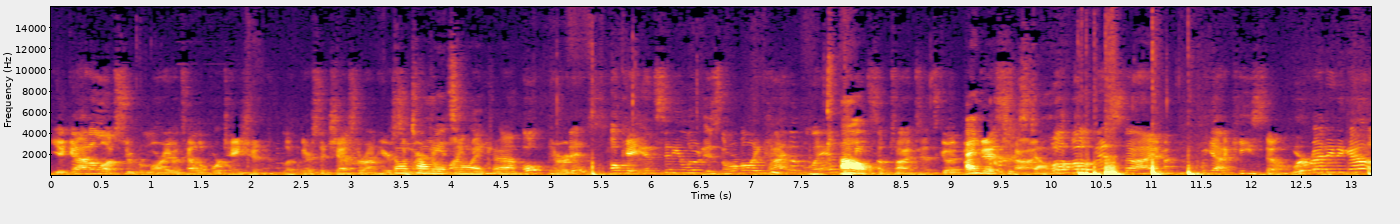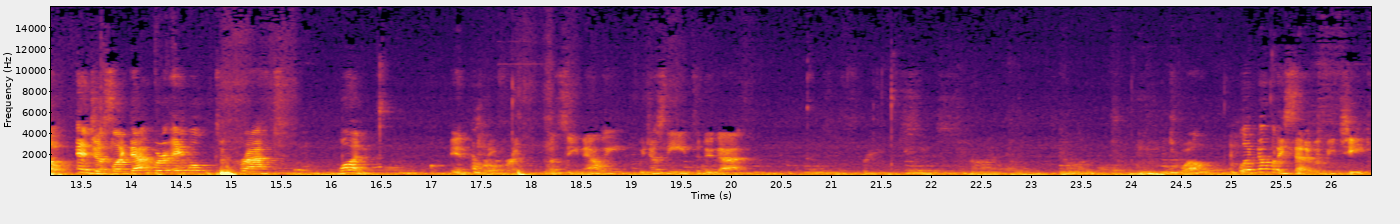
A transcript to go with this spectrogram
You gotta love Super Mario teleportation. Look, there's a chest around here Don't somewhere. tell me it's an Elytra. Oh, there it is. Okay, End city loot is normally kind of bland. Oh. Sometimes it's good, but Ender this time, keystone. whoa, this time we got a keystone. We're ready to go, and just like that, we're able to craft one in frame. Let's see. Now we we just need to do that. Three, six, nine, 10, 12. Like nobody said it would be cheap.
